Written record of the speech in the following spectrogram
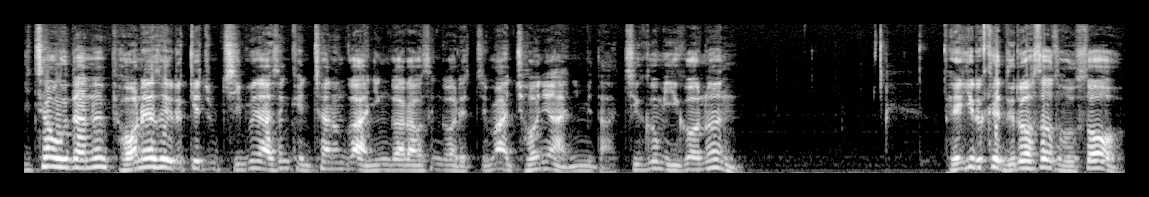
2차보다는 변해서 이렇게 좀 집이 나선 괜찮은 거 아닌가라고 생각을 했지만 전혀 아닙니다. 지금 이거는 100이 이렇게 늘어서 둬서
